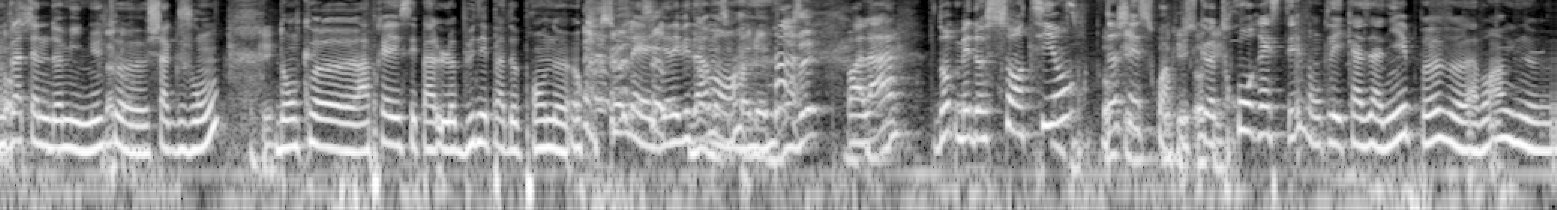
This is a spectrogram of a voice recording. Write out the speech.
une vingtaine de minutes euh, chaque jour. Donc, euh, après, c'est pas, le but n'est pas de prendre un coup de soleil, bien évidemment. non, voilà. Donc, mais de sortir de chez soi, puisque trop rester, donc les casaniers peuvent avoir une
